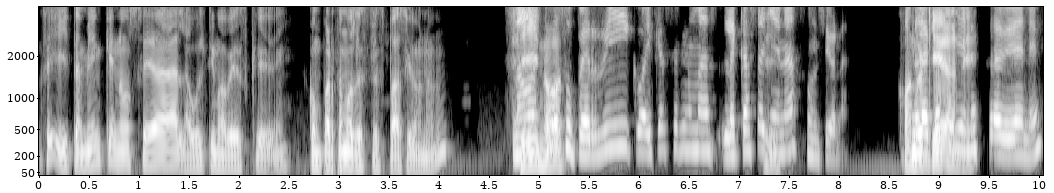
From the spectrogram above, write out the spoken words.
Sí, y también que no sea la última vez que compartamos este espacio, ¿no? No, estuvo súper rico, hay que hacerlo más. La casa llena funciona. Cuando la quieran, casa llena ¿eh? está bien, ¿eh?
